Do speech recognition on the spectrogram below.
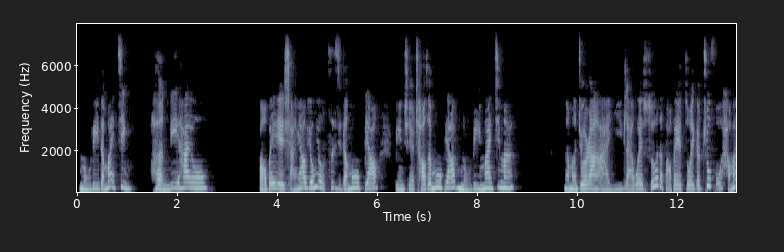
努力的迈进，很厉害哦。宝贝也想要拥有自己的目标，并且朝着目标努力迈进吗？那么就让阿姨来为所有的宝贝做一个祝福，好吗？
